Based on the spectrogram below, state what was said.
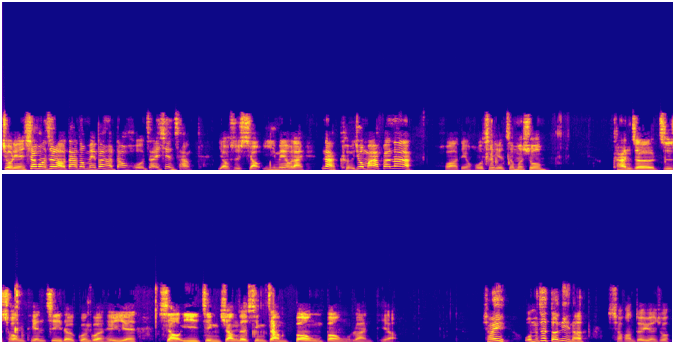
就连消防车老大都没办法到火灾现场。要是小一没有来，那可就麻烦啦。”花店货车也这么说。看着直冲天际的滚滚黑烟，小一紧张的心脏蹦蹦乱跳。小一。我们在等你呢，消防队员说：“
